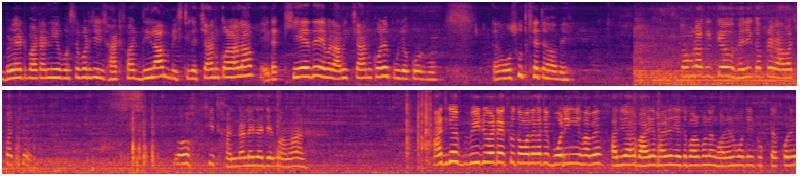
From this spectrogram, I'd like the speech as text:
ব্রেড বাটার নিয়ে বসে পড়েছি, ঝাটফাট দিলাম, বৃষ্টিকে চান করালাম, এটা খেয়ে দে, এবার আমি চান করে পুজো করব। কেন ওষুধ খেতে হবে? তোমরা কি কেউ হেলিকপ্টার আওয়াজ পাচ্ছ? ও কি ঠান্ডা লেগেছে গো আমার। আজকে ভিডিওটা একটু তোমাদের কাছে বোরিংই হবে। আজকে আর বাইরে বাইরে যেতে পারব না, ঘরের মধ্যেই টুকটাক করে।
